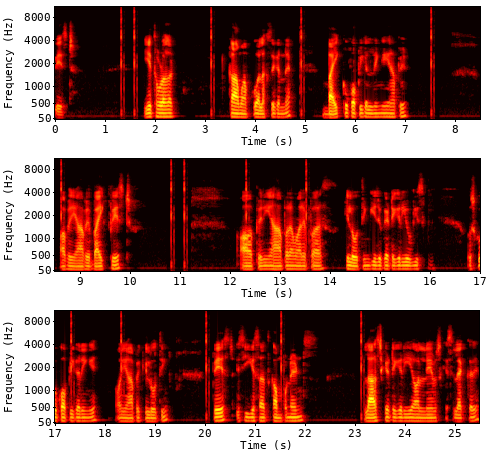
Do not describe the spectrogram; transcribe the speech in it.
पेस्ट ये थोड़ा सा काम आपको अलग से करना है। बाइक को कॉपी कर लेंगे यहाँ पे। और फिर यहाँ पे बाइक पेस्ट और फिर यहाँ पर हमारे पास क्लोथिंग की जो कैटेगरी होगी इसकी उसको कॉपी करेंगे और यहाँ पे क्लोथिंग पेस्ट इसी के साथ components last category all names के सिलेक्ट करें।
